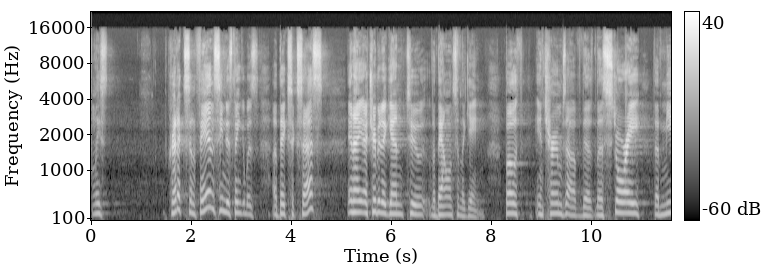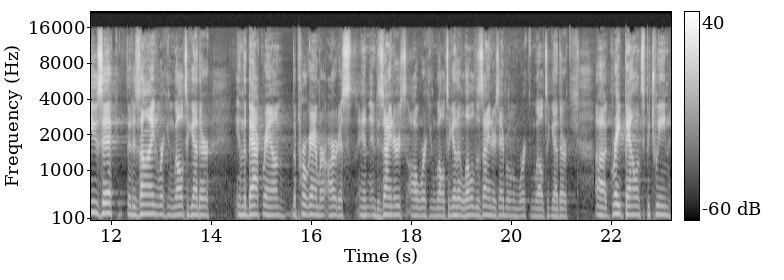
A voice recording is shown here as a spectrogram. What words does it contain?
At least critics and fans seem to think it was a big success. And I attribute it again to the balance in the game, both in terms of the, the story, the music, the design working well together. In the background, the programmer, artists, and, and designers all working well together, level designers, everyone working well together. Uh, great balance between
